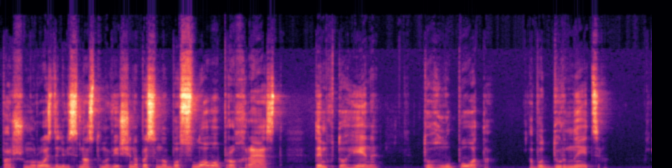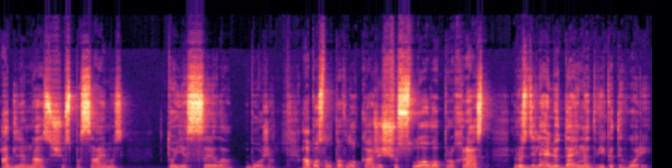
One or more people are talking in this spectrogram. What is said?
першому розділі, 18 вірші написано: бо слово про хрест тим, хто гине, то глупота або дурниця, а для нас, що спасаємось, то є сила Божа. Апостол Павло каже, що слово про хрест розділяє людей на дві категорії.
